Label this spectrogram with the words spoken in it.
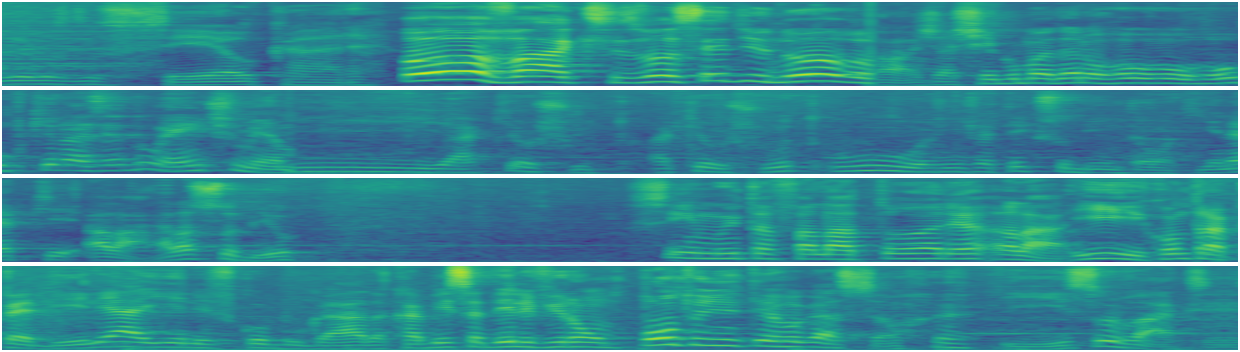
Deus do céu, cara. Ô, Vaxis, você de novo. Ó, já chego mandando ho, ho, ho, porque nós é doente mesmo. E aqui eu chuto, aqui eu chuto. Uh, a gente vai ter que subir então aqui, né? Porque, olha lá, ela subiu. Sem muita falatória. Olha lá. Ih, contrapé dele. Aí ele ficou bugado. A cabeça dele virou um ponto de interrogação. isso, Vaxis.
